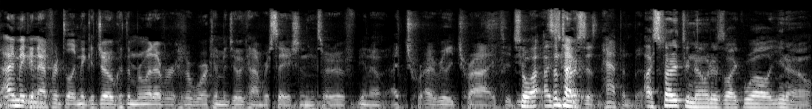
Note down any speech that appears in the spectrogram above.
I make an effort to like make a joke with them or whatever, to work them into a conversation. Sort of, you know, I, tr- I really try to do. So that. I Sometimes start- it doesn't happen, but I started to notice, like, well, you know,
